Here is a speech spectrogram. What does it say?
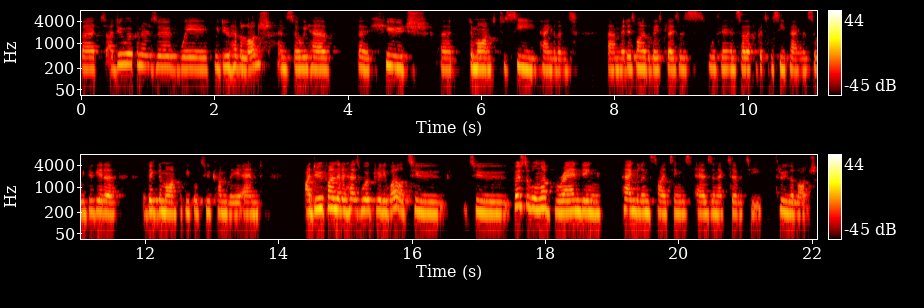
But I do work on a reserve where we do have a lodge, and so we have a huge uh, demand to see pangolins. Um, it is one of the best places within South Africa to see pangolins, so we do get a, a big demand for people to come there. And I do find that it has worked really well to to first of all not branding pangolin sightings as an activity through the lodge.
